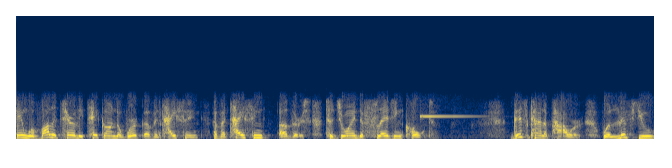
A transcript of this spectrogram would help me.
and will voluntarily take on the work of enticing of enticing others to join the fledgling cult. This kind of power will lift you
